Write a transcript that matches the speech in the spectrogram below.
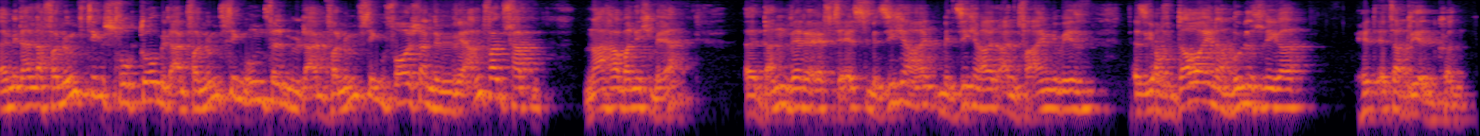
äh, mit einer vernünftigen Struktur, mit einem vernünftigen Umfeld, mit einem vernünftigen Vorstand, den wir anfangs hatten, nachher aber nicht mehr, äh, dann wäre der FCS mit Sicherheit, mit Sicherheit ein Verein gewesen, der sich auf Dauer in der Bundesliga hätte etablieren können.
